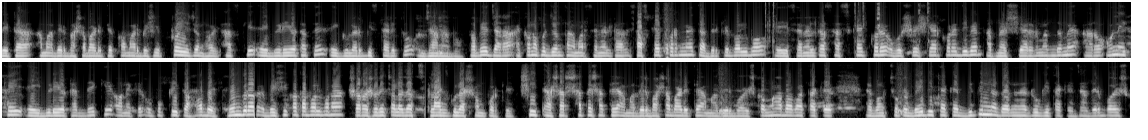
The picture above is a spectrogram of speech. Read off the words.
যেটা আমাদের বাসা বাড়িতে কমার বেশি প্রয়োজন হয়। আজকে এই ভিডিওটাতে এইগুলার বিস্তারিত জানাব। তবে যারা এখনও পর্যন্ত আমার চ্যানেলটা সাবস্ক্রাইব করেন নাই, তাদেরকে বলব, এই চ্যানেলটা সাবস্ক্রাইব করে অবশ্যই শেয়ার করে দিবেন। আপনার শেয়ারের মাধ্যমে আরও অনেকেই এই ভিডিওটা দেখে অনেকের উপকৃত হবে। বন্ধুরা, বেশি কথা বলব না, সরাসরি চলে যাচ্ছে ফ্লাক্সগুলার সম্পর্কে। শীত আসার সাথে সাথে আমাদের বাসা বাড়িতে আমাদের বয়স্ক মা বাবা থাকে এবং ছোট বেবি থাকে, বিভিন্ন ধরনের রোগী থাকে। যাদের বয়স্ক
